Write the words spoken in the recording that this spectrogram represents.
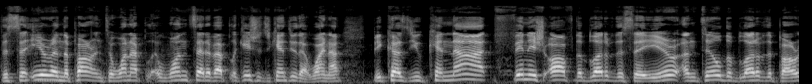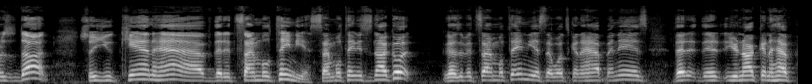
the sa'ir and the par into one, one set of applications. You can't do that. Why not? Because you cannot finish off the blood of the sa'ir until the blood of the par is done. So you can't have that it's simultaneous. Simultaneous is not good. Because if it's simultaneous, then what's going to happen is that, it, that you're not going to have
